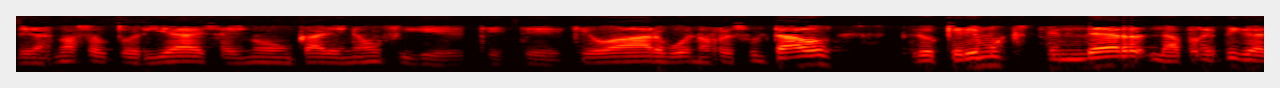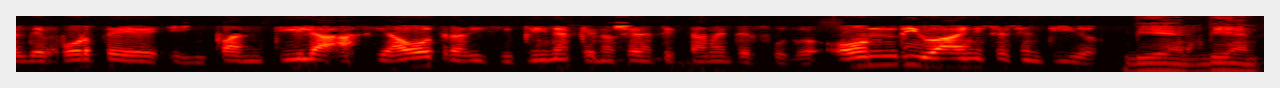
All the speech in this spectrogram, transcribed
de las nuevas autoridades, hay nuevo un Karen Onfi que, que, este, que va a dar buenos resultados, pero queremos extender la práctica del deporte infantil hacia otras disciplinas que no sean estrictamente el fútbol. ¿Dónde va en ese sentido? Bien, bien.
